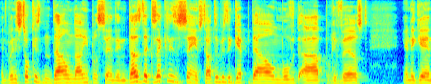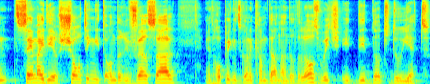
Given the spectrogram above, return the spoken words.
And when the stock is down 9% and it does exactly the same, started with a gap down, moved up, reversed. And again, same idea, shorting it on the reversal and hoping it's going to come down under the lows, which it did not do yet.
